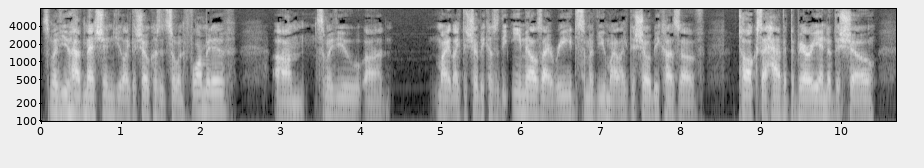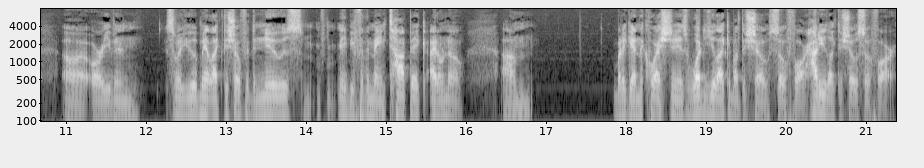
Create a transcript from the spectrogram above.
Some of you have mentioned you like the show because it's so informative. Um, some of you uh, might like the show because of the emails I read. Some of you might like the show because of talks I have at the very end of the show, uh, or even some of you may like the show for the news, maybe for the main topic. I don't know. Um, But again, the question is, what do you like about the show so far? How do you like the show so far?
